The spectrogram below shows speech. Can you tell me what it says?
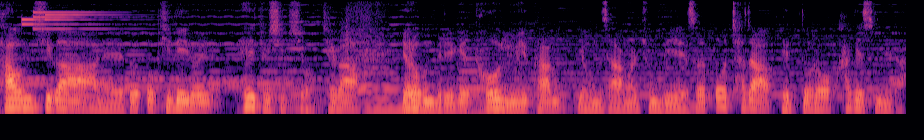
다음 시간에도 또 기대를 해 주십시오. 제가 여러분들에게 더 유익한 영상을 준비해서 또 찾아뵙도록 하겠습니다.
